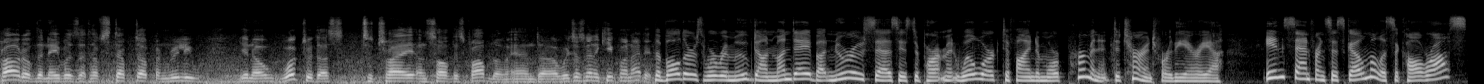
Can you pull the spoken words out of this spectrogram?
proud of the neighbors that have stepped up and really, you know, worked with us to try and solve this problem. And uh, we're just going to keep on at it. The boulders were removed on Monday, but Nuru says his department will work to find a more permanent deterrent for the area. In San Francisco, Melissa Culross,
